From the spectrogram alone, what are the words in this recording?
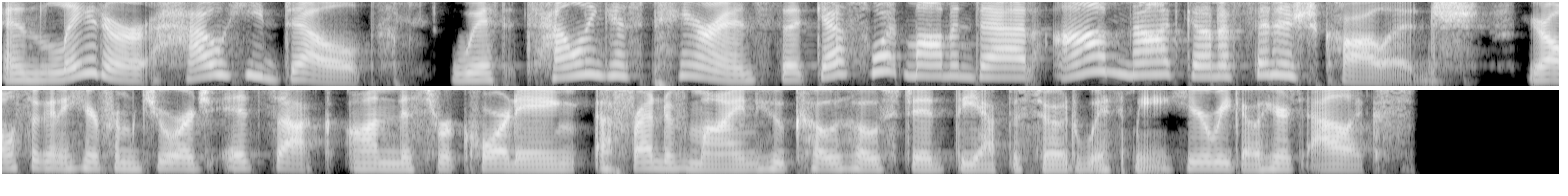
and later how he dealt with telling his parents that, guess what, mom and dad, I'm not going to finish college. You're also going to hear from George Itzhak on this recording, a friend of mine who co hosted the episode with me. Here we go. Here's Alex.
